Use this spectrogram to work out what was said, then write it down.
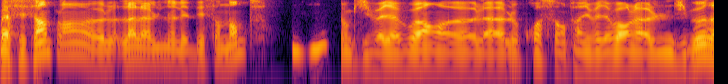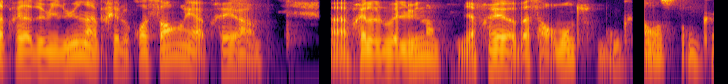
bah c'est simple, hein. là la lune elle est descendante, mhm. donc il va y avoir la, le croissant, enfin il va y avoir la lune gibbeuse, après la demi-lune, après le croissant et après après la nouvelle lune, et après bah ça remonte, donc sens, donc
